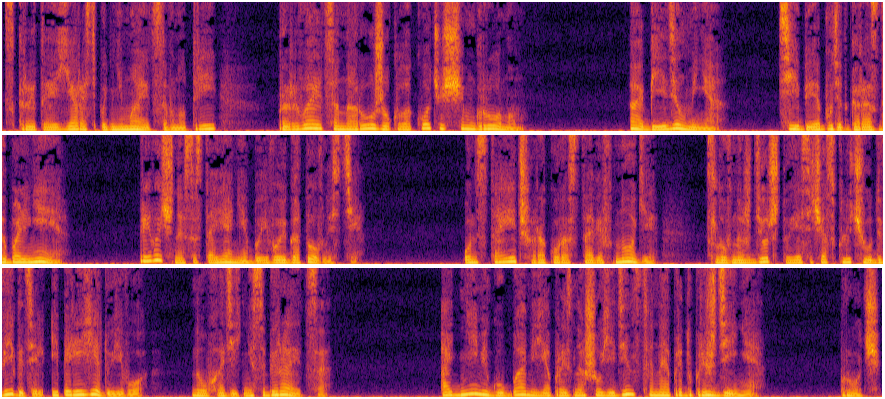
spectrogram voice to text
Скрытая ярость поднимается внутри, прорывается наружу клокочущим громом. «Обидел меня. Тебе будет гораздо больнее». Привычное состояние боевой готовности. Он стоит, широко расставив ноги, словно ждет, что я сейчас включу двигатель и перееду его, но уходить не собирается. Одними губами я произношу единственное предупреждение. «Прочь».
